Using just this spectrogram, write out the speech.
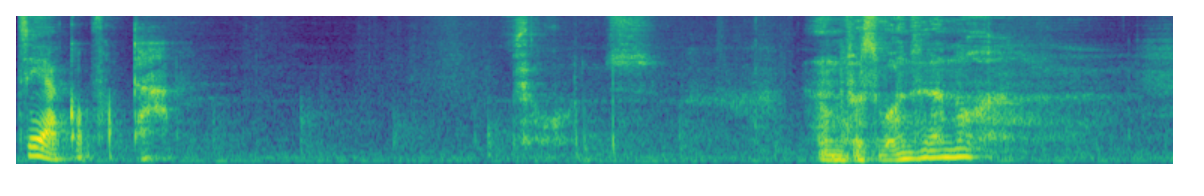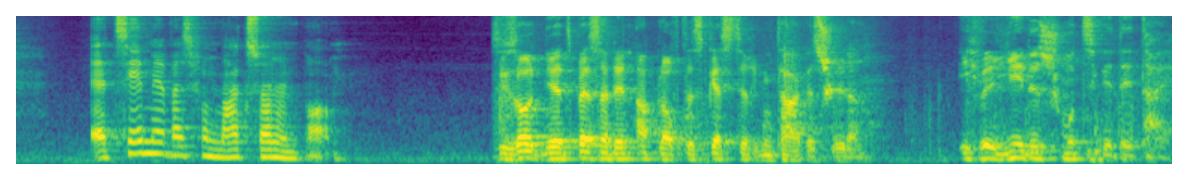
Sehr komfortabel. Und was wollen Sie dann noch? Erzähl mir was von Mark Sonnenbaum. Sie sollten jetzt besser den Ablauf des gestrigen Tages schildern. Ich will jedes schmutzige Detail.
